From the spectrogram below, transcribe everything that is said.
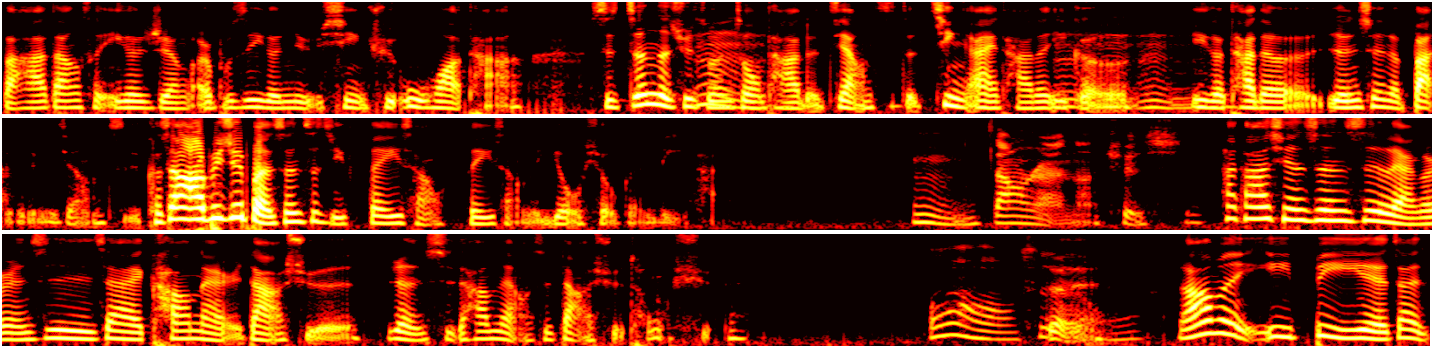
把她当成一个人，而不是一个女性去物化她，是真的去尊重她的这样子的敬爱她的一个、一个她的人生的伴侣这样子。可是 RPG 本身自己非常非常的优秀跟厉害。嗯，当然了，确实，他跟他先生是两个人是在康奈尔大学认识的，他们两个是大学同学。哦，是对哦然后他们一毕业，在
